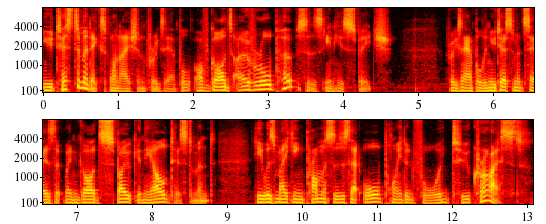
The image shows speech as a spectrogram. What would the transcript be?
New Testament explanation, for example, of God's overall purposes in his speech. For example, the New Testament says that when God spoke in the Old Testament, he was making promises that all pointed forward to Christ.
